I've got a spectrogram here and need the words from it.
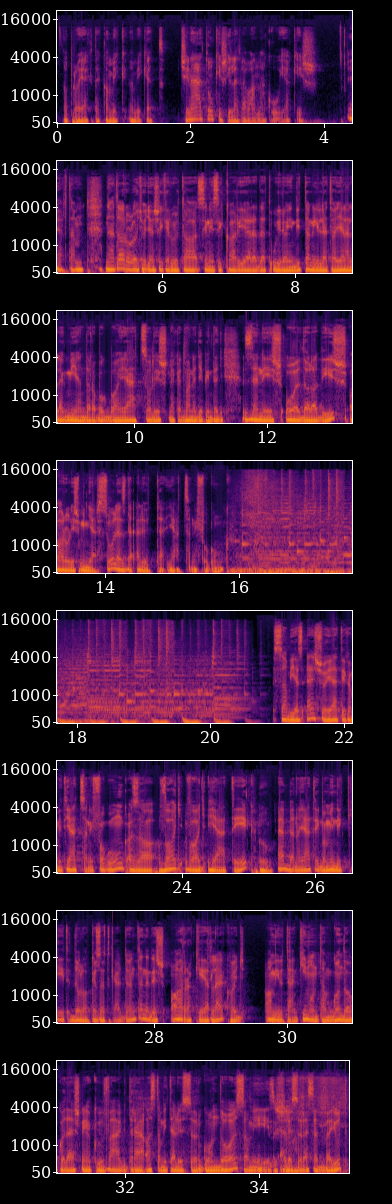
a projektek, amik, amiket csináltunk is, illetve vannak újak is. Értem. Na hát arról, hogy hogyan sikerült a színészi karrieredet újraindítani, illetve jelenleg milyen darabokban játszol, és neked van egyébként egy zenés oldalad is, arról is mindjárt szól lesz, de előtte játszani fogunk. Szabi, az első játék, amit játszani fogunk, az a vagy-vagy játék. Uh. Ebben a játékban mindig két dolog között kell döntened, és arra kérlek, hogy ami után kimondtam, gondolkodás nélkül vágd rá azt, amit először gondolsz, ami Jézusom. először eszedbe jut.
